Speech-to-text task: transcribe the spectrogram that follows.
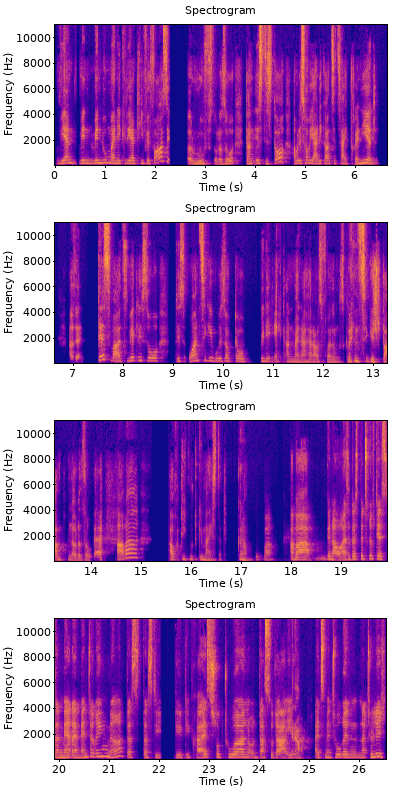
während, wenn, wenn du meine kreative Phase rufst oder so, dann ist es da. Aber das habe ich auch die ganze Zeit trainiert. Also das war jetzt wirklich so das Einzige, wo ich sage, da bin ich echt an meiner Herausforderungsgrenze gestanden oder so. Gell? Aber auch die gut gemeistert. Genau. Super. Aber genau, also das betrifft jetzt dann mehr dein Mentoring, ne? dass, dass die die, die Preisstrukturen und dass du da eben genau. als Mentorin natürlich,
